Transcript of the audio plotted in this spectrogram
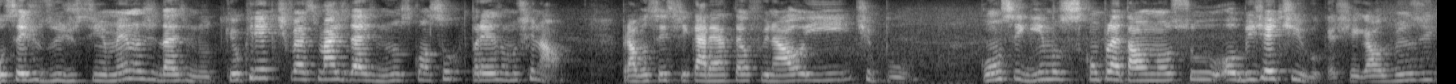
Ou seja, os vídeos tinham menos de 10 minutos. Que eu queria que tivesse mais de 10 minutos com a surpresa no final. Pra vocês ficarem até o final e, tipo, conseguimos completar o nosso objetivo, que é chegar aos mil,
